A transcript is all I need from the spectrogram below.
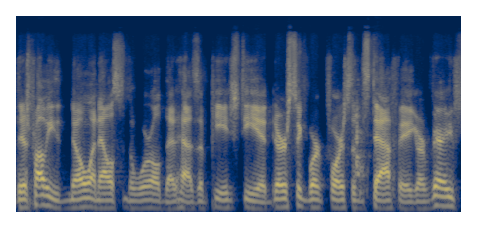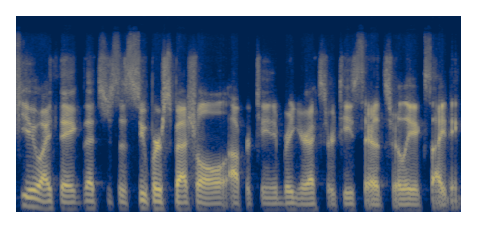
there's probably no one else in the world that has a PhD in nursing workforce and staffing, or very few. I think that's just a super special opportunity to bring your expertise there. It's really exciting.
